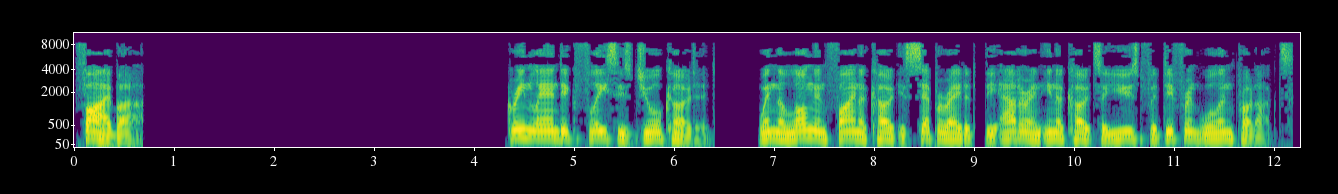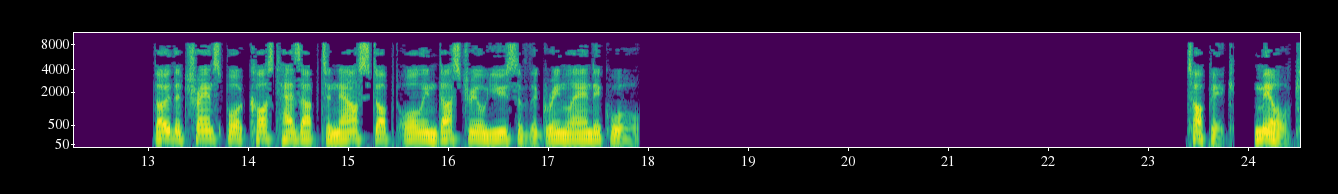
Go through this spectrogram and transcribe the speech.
Fiber Greenlandic fleece is dual-coated. When the long and finer coat is separated, the outer and inner coats are used for different woolen products. Though the transport cost has up to now stopped all industrial use of the Greenlandic wool. Milk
